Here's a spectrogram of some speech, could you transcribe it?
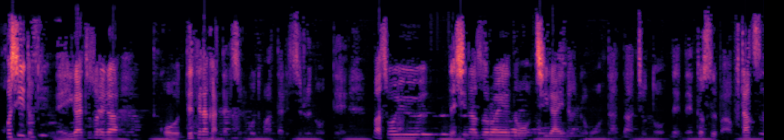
欲しい時にね、意外とそれが、こう、出てなかったりすることもあったりするので、まあそういうね、品揃えの違いなんかも、だんだんちょっとね、ネットスーパー2つ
